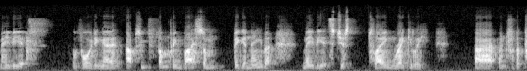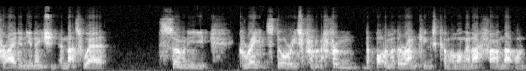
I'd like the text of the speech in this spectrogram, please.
Maybe it's avoiding an absolute thumping by some bigger neighbour. Maybe it's just playing regularly uh, and for the pride in your nation. And that's where so many great stories from from the bottom of the rankings come along, and I found that one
